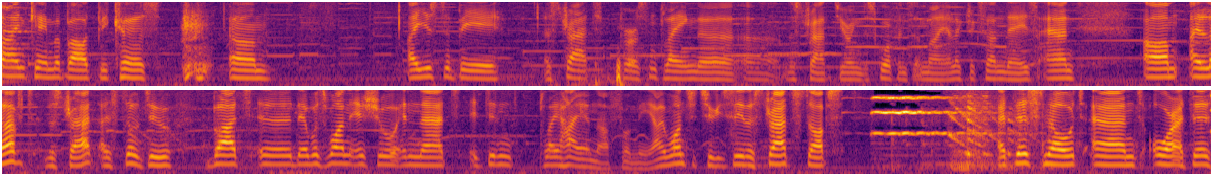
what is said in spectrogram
Design came about because um, I used to be a Strat person playing the uh, the Strat during the Scorpions and my Electric Sun days, and um, I loved the Strat. I still do, but uh, there was one issue in that it didn't play high enough for me. I wanted to see the Strat stops at this note and or at this,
